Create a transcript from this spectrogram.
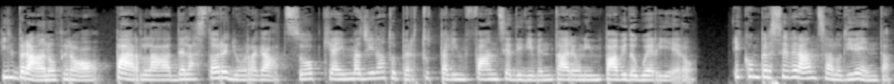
Il brano però parla della storia di un ragazzo che ha immaginato per tutta l'infanzia di diventare un impavido guerriero e con perseveranza lo diventa.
